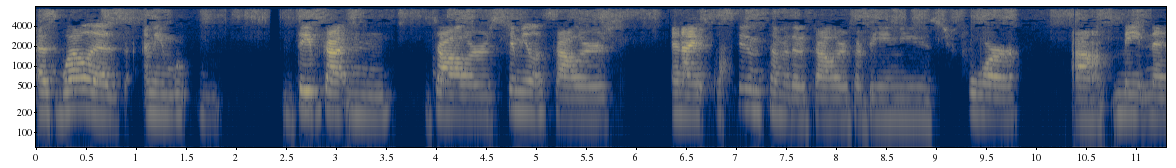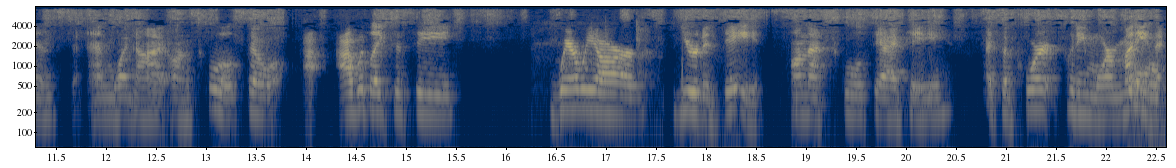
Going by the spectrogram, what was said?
as well as I mean they've gotten dollars, stimulus dollars, and I assume some of those dollars are being used for um, maintenance and whatnot on schools. So I, I would like to see where we are year to date on that school CIP. I support putting more money there,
